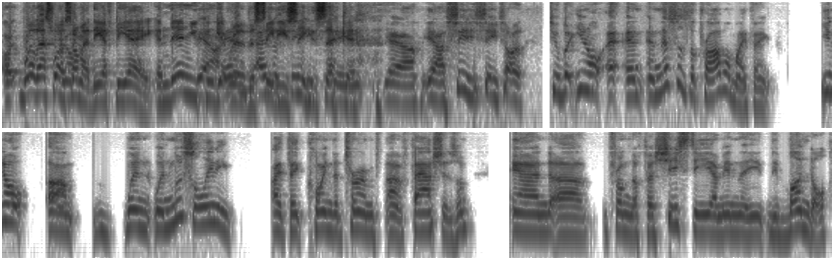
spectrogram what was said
Or, well, that's what you I was know, talking about, the FDA. And then you yeah, can get and, rid of the CDC, the CDC, second. Yeah, yeah, CDC too. But, you know, and, and this is the problem, I think. You know, um, when, when Mussolini, I think, coined the term uh, fascism, and uh, from the fascisti, I mean, the, the bundle,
